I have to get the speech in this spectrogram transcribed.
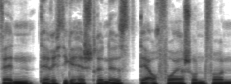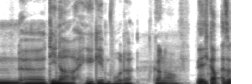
wenn der richtige Hash drin ist, der auch vorher schon von äh, Dina eingegeben wurde. Genau. Nee, ich glaube, also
